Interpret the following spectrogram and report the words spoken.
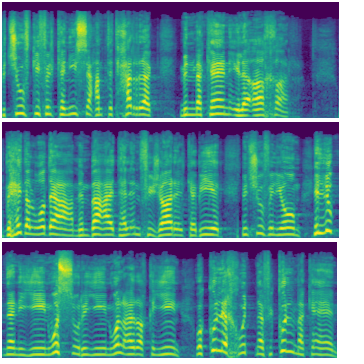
بتشوف كيف الكنيسة عم تتحرك من مكان إلى آخر. وبهذا الوضع من بعد هالانفجار الكبير بنشوف اليوم اللبنانيين والسوريين والعراقيين وكل إخوتنا في كل مكان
